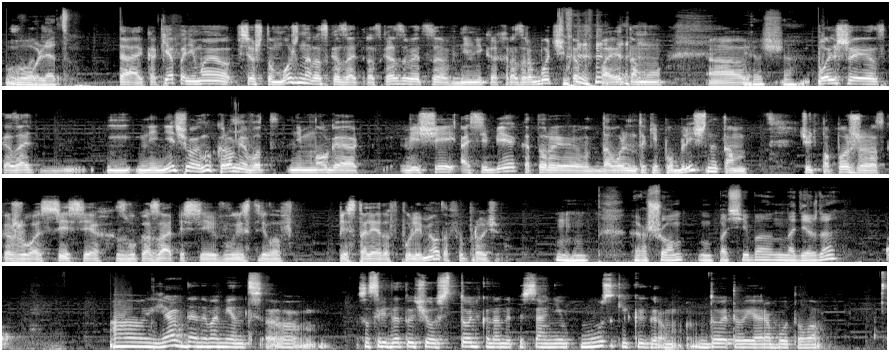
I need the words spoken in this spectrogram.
Волят. Да, как я понимаю, все, что можно рассказать, рассказывается в дневниках разработчиков, поэтому э, больше сказать мне нечего, ну, кроме вот немного вещей о себе, которые довольно-таки публичны. Там чуть попозже расскажу о сессиях звукозаписи, выстрелов, пистолетов, пулеметов и прочего. Угу. Хорошо, спасибо. Надежда? А, я в данный момент э, сосредоточилась только на написании музыки к играм. До этого я работала,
